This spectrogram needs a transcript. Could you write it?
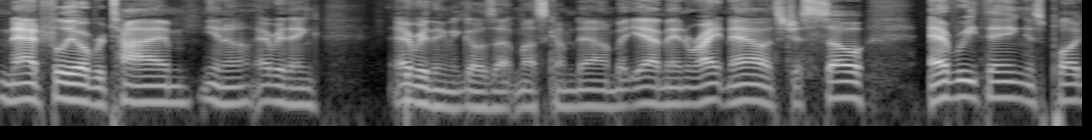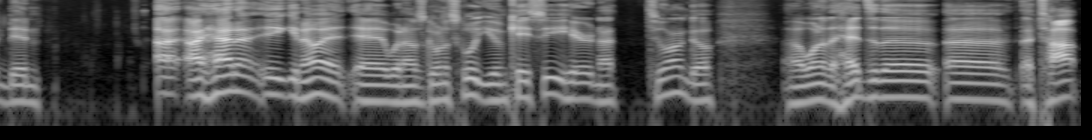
naturally over time. You know, everything, everything that goes up must come down. But yeah, man, right now it's just so everything is plugged in. I, I had a you know when I was going to school at UMKC here not too long ago, uh, one of the heads of the uh, a top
